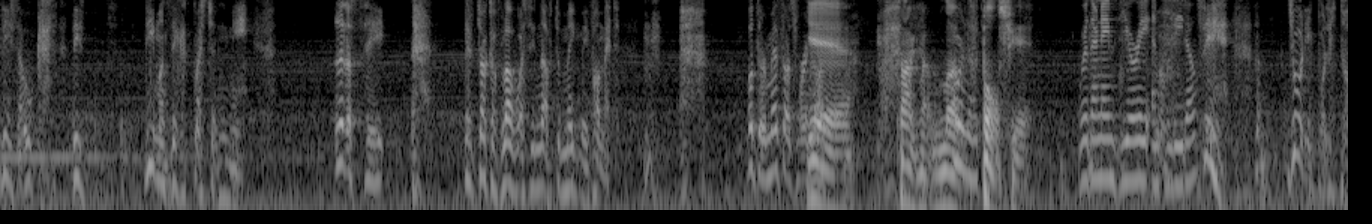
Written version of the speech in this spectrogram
These Aucas, these demons they had questioning me. Let us say their talk of love was enough to make me vomit. But their methods were Yeah. not. Talking about love We're not- bullshit. Were their names Yuri and Polito? See, Yuri Polito.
